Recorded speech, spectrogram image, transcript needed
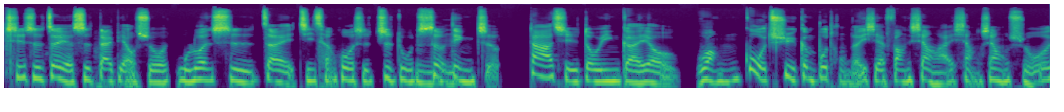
其实这也是代表说，无论是在基层或是制度设定者，大家其实都应该要。往过去更不同的一些方向来想象，说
